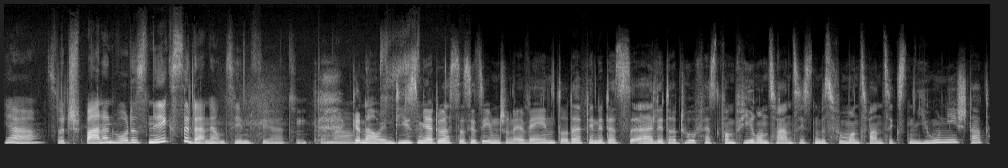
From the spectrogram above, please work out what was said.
ja, es wird spannend, wo das nächste dann uns hinführt. Genau. genau, in diesem Jahr, du hast das jetzt eben schon erwähnt, oder? Findet das äh, Literaturfest vom 24. bis 25. Juni statt.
